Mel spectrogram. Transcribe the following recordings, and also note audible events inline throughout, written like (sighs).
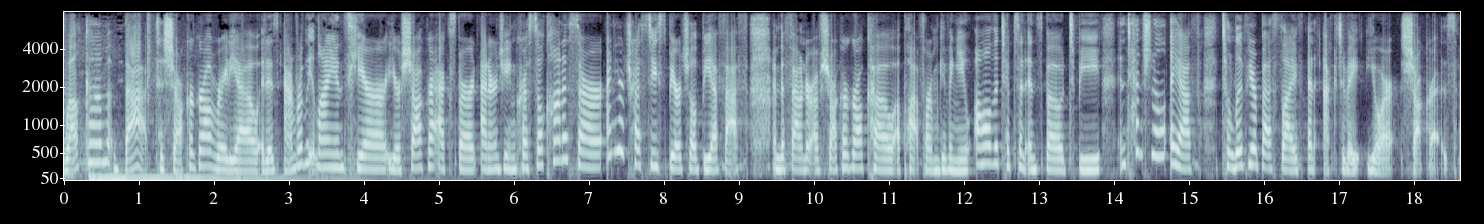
Welcome back to Chakra Girl Radio. It is Amberly Lyons here, your chakra expert, energy and crystal connoisseur, and your trusty spiritual BFF. I'm the founder of Chakra Girl Co., a platform giving you all the tips and inspo to be intentional AF, to live your best life and activate your chakras.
